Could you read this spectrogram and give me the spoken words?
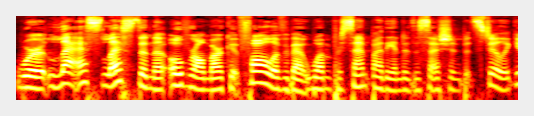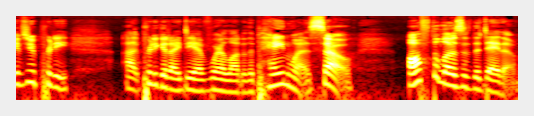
were less, less than the overall market fall of about 1% by the end of the session, but still, it gives you a pretty, uh, pretty good idea of where a lot of the pain was. So, off the lows of the day, though.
